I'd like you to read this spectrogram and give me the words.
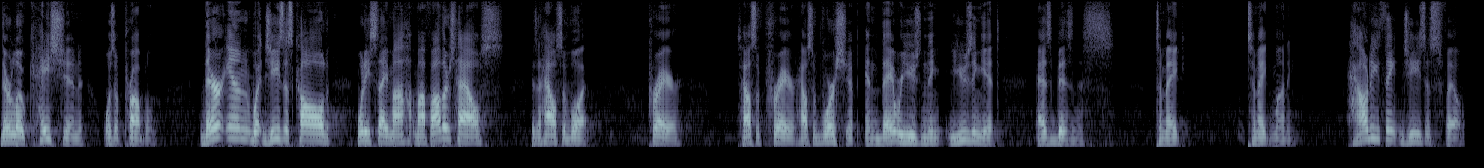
Their location was a problem. They're in what Jesus called, what did he say? My, my father's house is a house of what? prayer. It's house of prayer, house of worship, and they were using, using it as business to make, to make money. How do you think Jesus felt?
